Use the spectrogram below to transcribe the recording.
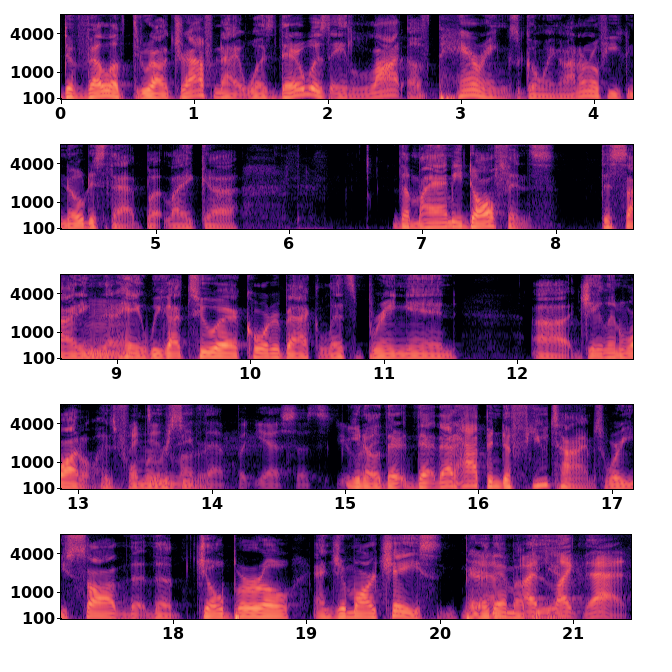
developed throughout draft night was there was a lot of pairings going on. I don't know if you noticed that, but like uh, the Miami Dolphins deciding mm. that hey, we got two at quarterback, let's bring in uh, Jaylen Waddle, his former receiver. that, but yes, that's you know there, that that happened a few times where you saw the the Joe Burrow and Ja'Marr Chase pair yeah, them up. I again. like that.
